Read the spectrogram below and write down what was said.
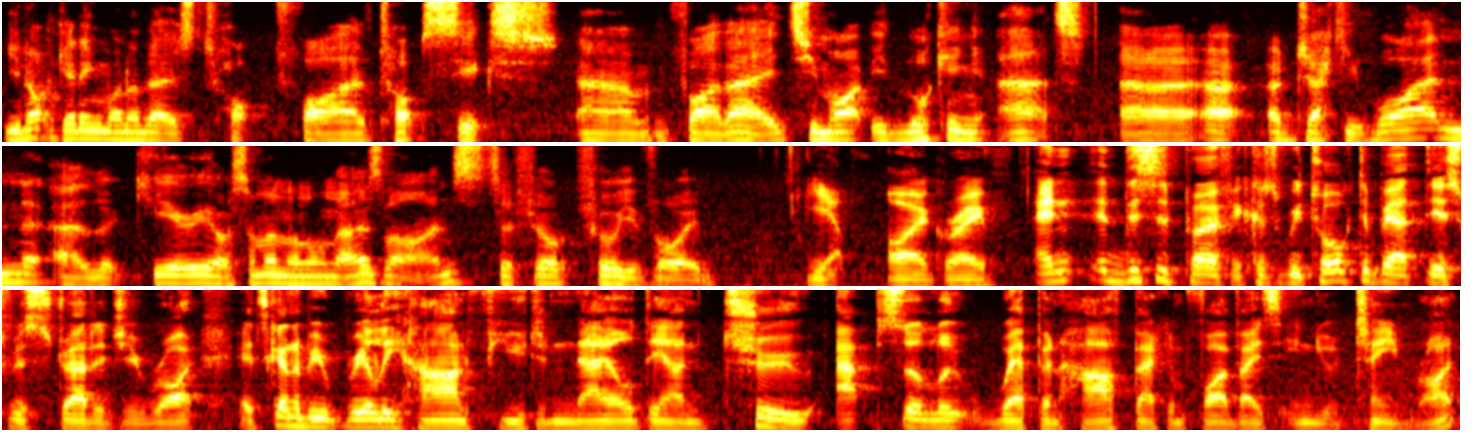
you're not getting one of those top five, top six, um, five eights. You might be looking at uh, a, a Jackie Wighton, a Luke Keary, or someone along those lines to fill fill your void. Yep, I agree. And this is perfect because we talked about this with strategy, right? It's going to be really hard for you to nail down two absolute weapon halfback and five eights in your team, right?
